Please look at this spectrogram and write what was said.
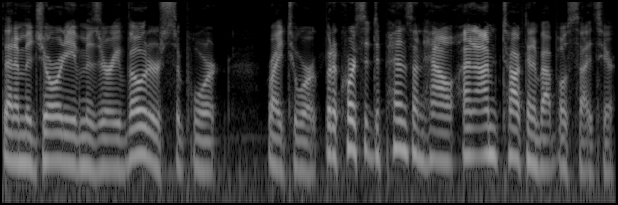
that a majority of Missouri voters support right to work. But of course, it depends on how, and I'm talking about both sides here.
